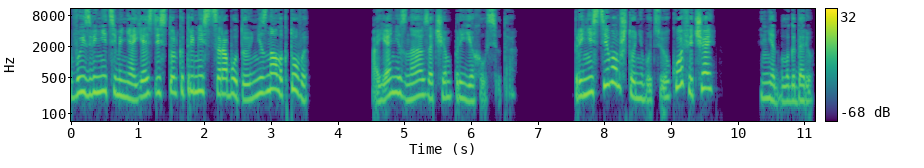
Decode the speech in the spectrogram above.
«Вы извините меня, я здесь только три месяца работаю, не знала, кто вы». «А я не знаю, зачем приехал сюда». «Принести вам что-нибудь? Кофе, чай?» «Нет, благодарю.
